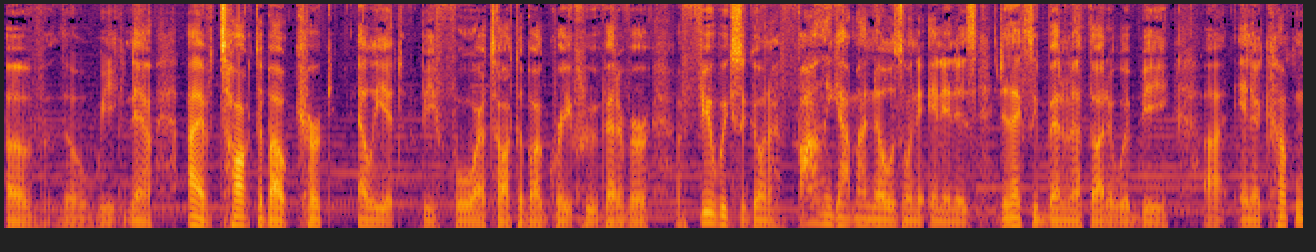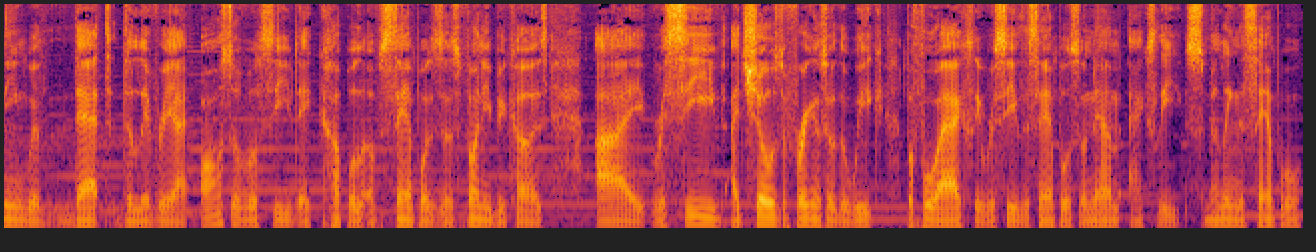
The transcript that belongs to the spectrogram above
of the week. Now, I have talked about Kirk Elliot before. I talked about grapefruit vetiver a few weeks ago, and I finally got my nose on it, and it is it is actually better than I thought it would be. Uh, in accompanying with that delivery, I also received a couple of samples. It's funny because I received, I chose the fragrance of the week before I actually received the sample. So now I'm actually smelling the sample,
